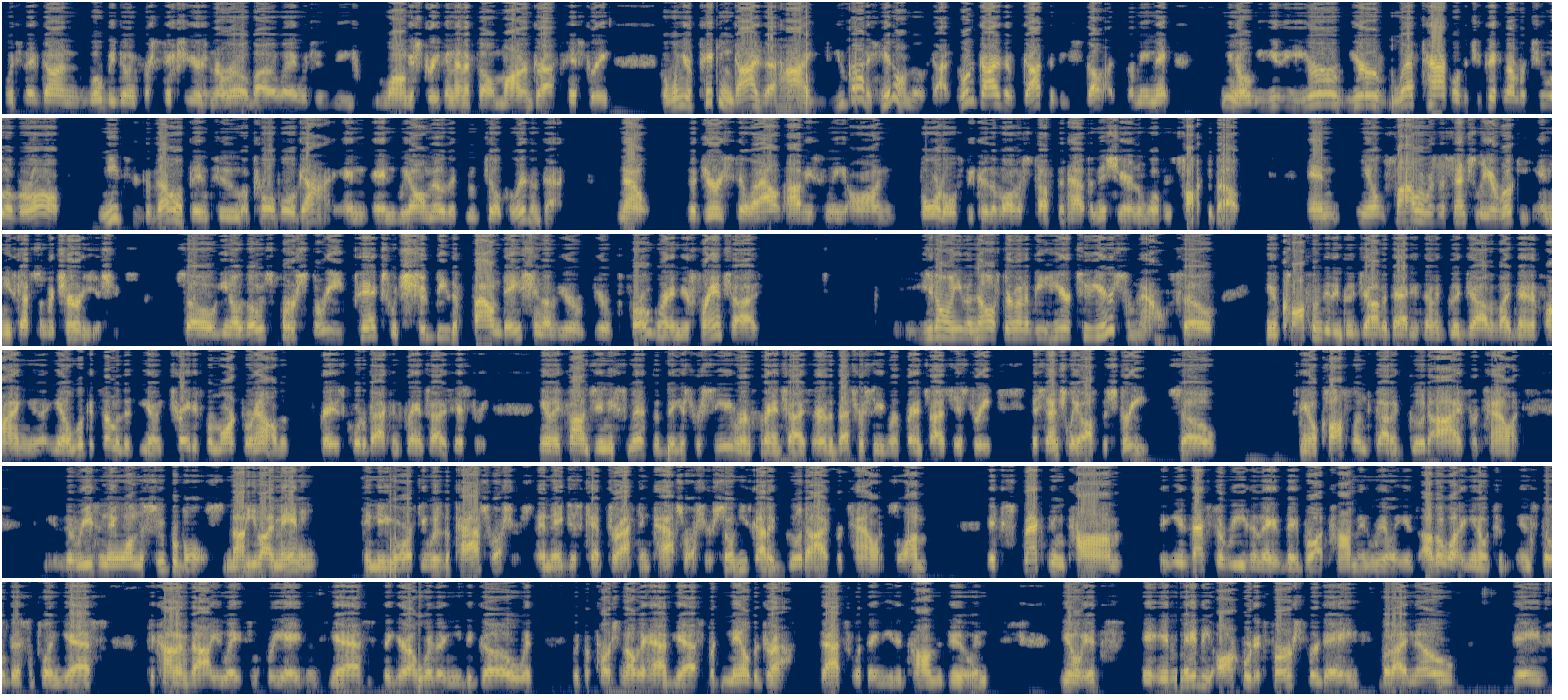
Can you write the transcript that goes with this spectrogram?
which they've done, will be doing for six years in a row, by the way, which is the longest streak in NFL modern draft history. But when you're picking guys that high, you got to hit on those guys. Those guys have got to be studs. I mean, they, you know, you, your your left tackle that you pick number two overall needs to develop into a Pro Bowl guy, and and we all know that Luke Joeckel isn't that. Now, the jury's still out, obviously, on Bortles because of all the stuff that happened this year and what we've talked about. And, you know, Fowler was essentially a rookie and he's got some maturity issues. So, you know, those first three picks, which should be the foundation of your, your program, your franchise, you don't even know if they're going to be here two years from now. So, you know, Coughlin did a good job at that. He's done a good job of identifying, you know, look at some of the, you know, he traded for Mark Brunell, the greatest quarterback in franchise history you know, they found Jimmy Smith, the biggest receiver in franchise, or the best receiver in franchise history, essentially off the street. So, you know, Coughlin's got a good eye for talent. The reason they won the Super Bowls, not Eli Manning in New York, it was the pass rushers, and they just kept drafting pass rushers. So he's got a good eye for talent. So I'm expecting Tom. That's the reason they they brought Tom in. Really, is otherwise, you know, to instill discipline, yes to kind of evaluate some free agents, yes, figure out where they need to go with, with the personnel they have, yes, but nail the draft. That's what they needed Tom to do. And, you know, it's, it, it may be awkward at first for Dave, but I know Dave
